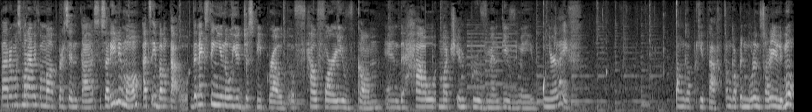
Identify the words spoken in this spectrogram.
para mas marami kang mapresenta sa sarili mo at sa ibang tao. The next thing you know, you'd just be proud of how far you've come and how much improvement you've made in your life tanggap kita. Tanggapin mo rin sarili mo.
